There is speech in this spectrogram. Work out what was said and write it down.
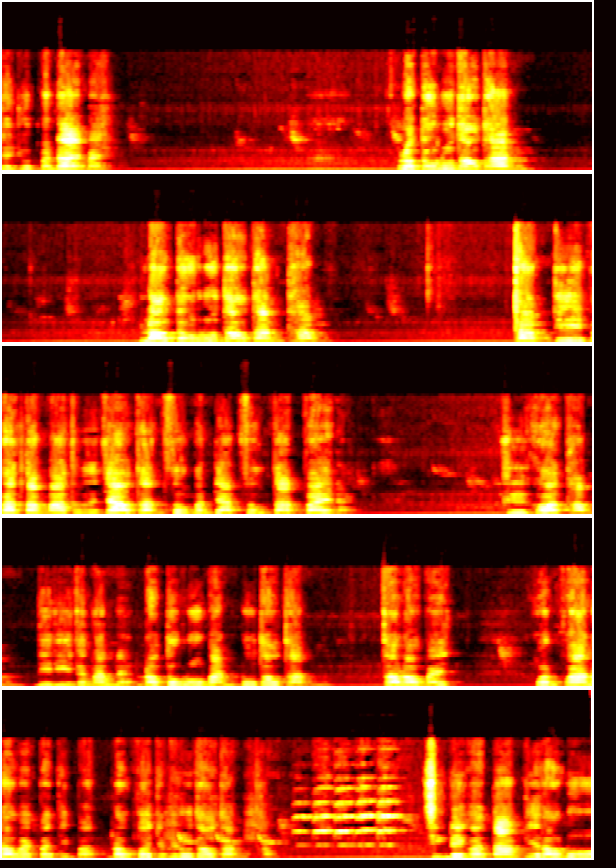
จะหยุดมันได้ไหม เราต้องรู้เท่าทัน เราต้องรู้เท่าทันธรรมธรรมที่พระสัมมาสัมพุทธเจ้าท่านทรงบัญญัติทรงตัดไว้เนี่ยคือข้อธรรมดี ๆ ทั้งนั้นเนี่ยเราต้องรู้มันรู้เท่าทัน ถ้าเราไม่ค้นคว้าเราไม่ปฏิบัติ เราก็จะไม่รู้เท่าทันธรรมสิ่งใดก็ตามที่เรารู้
